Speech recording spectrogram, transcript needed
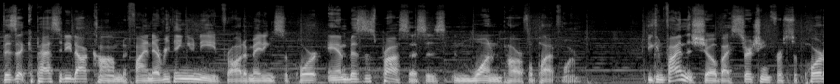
Visit capacity.com to find everything you need for automating support and business processes in one powerful platform. You can find the show by searching for Support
